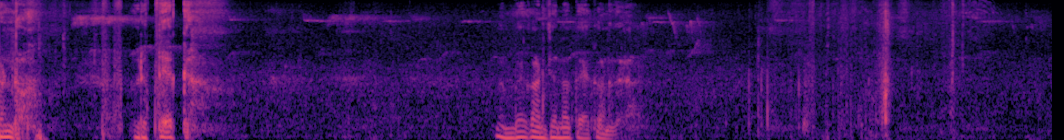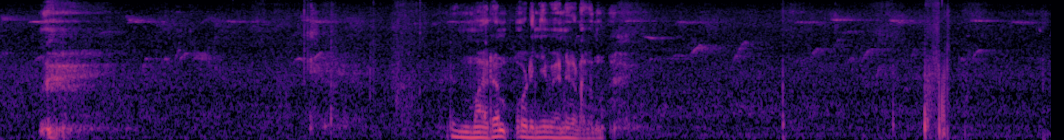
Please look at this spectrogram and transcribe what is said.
കണ്ടോ? ഒരു തേക്ക്. മുമ്പേ കാണിച്ചെന്ന തേക്കാണിത്. മരം ഒടിഞ്ഞ് വീണ് കിടക്കുന്നു.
